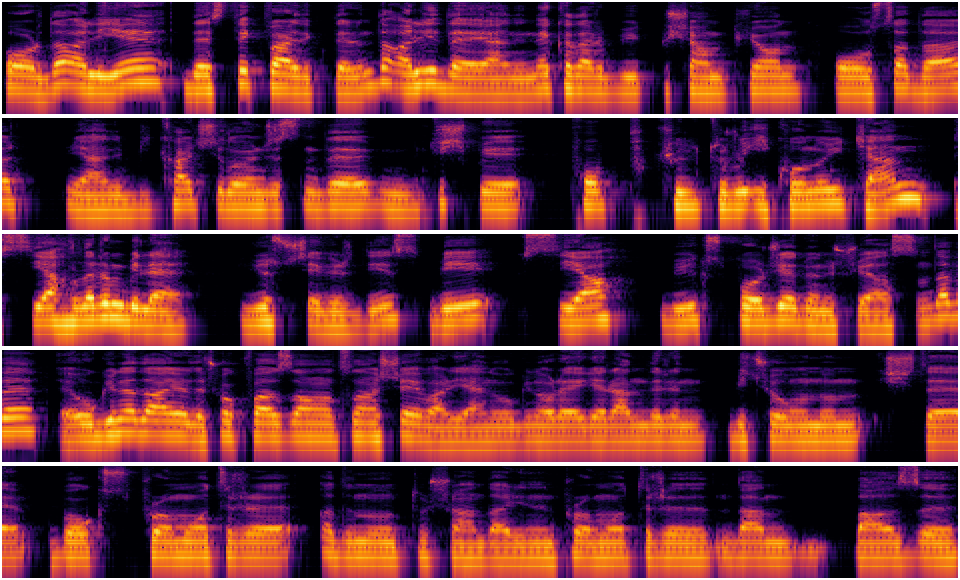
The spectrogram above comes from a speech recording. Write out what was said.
orada Ali'ye destek verdiklerinde Ali de yani ne kadar büyük bir şampiyon olsa da yani birkaç yıl öncesinde müthiş bir pop kültürü ikonuyken siyahların bile yüz çevirdiği bir siyah büyük sporcuya dönüşüyor aslında ve e, o güne dair de çok fazla anlatılan şey var. Yani o gün oraya gelenlerin birçoğunun işte box promoter'ı adını unuttum şu anda Ali'nin promoter'ından bazı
